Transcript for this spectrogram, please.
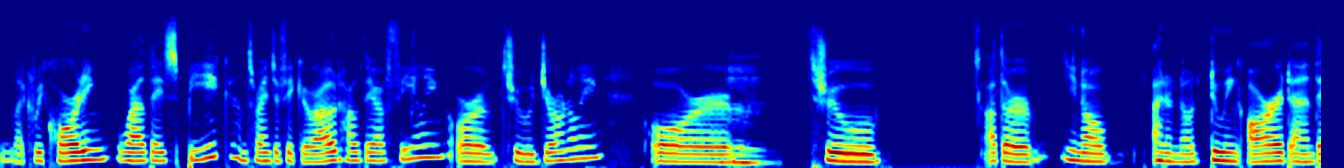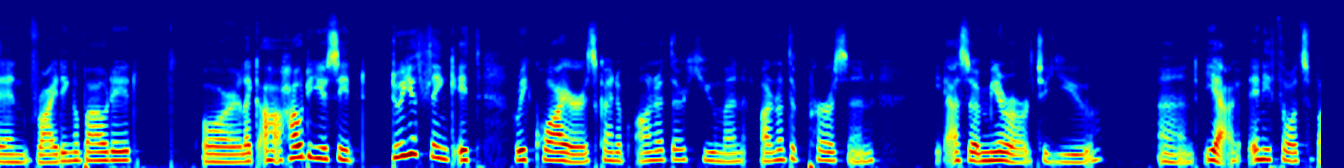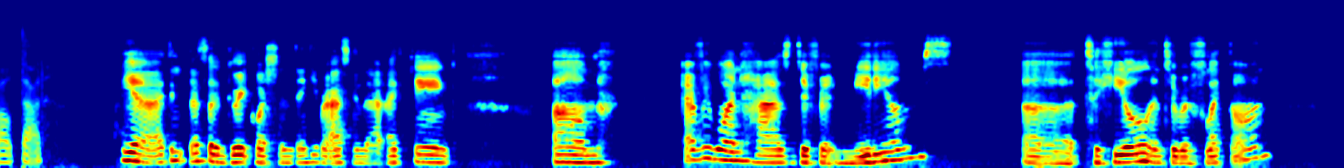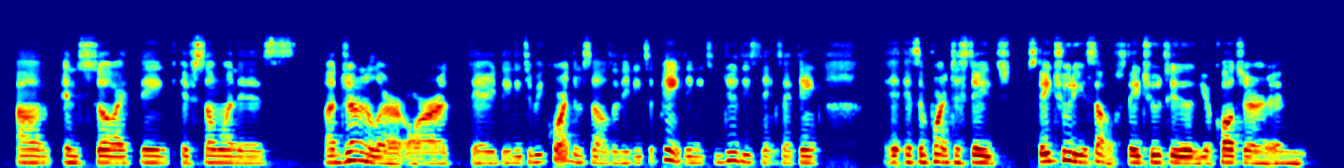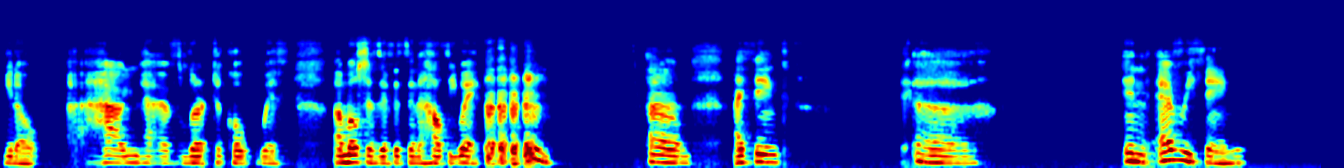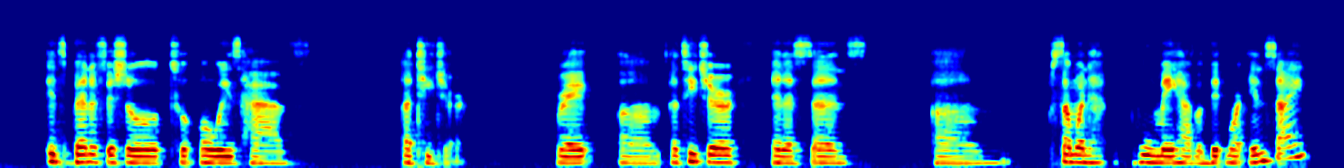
like recording while they speak and trying to figure out how they are feeling, or through journaling, or Mm. through other, you know, I don't know, doing art and then writing about it? Or like, how do you see it? Do you think it requires kind of another human, another person as a mirror to you? And yeah, any thoughts about that? Yeah, I think that's a great question. Thank you for asking that. I think um, everyone has different mediums uh, to heal and to reflect on. Um, and so I think if someone is a journaler or they, they need to record themselves or they need to paint, they need to do these things, I think it's important to stay stay true to yourself, stay true to your culture and, you know, how you have learned to cope with emotions if it's in a healthy way. um, I think uh, in everything, it's beneficial to always have a teacher, right? Um, a teacher, in a sense, um, someone who may have a bit more insight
